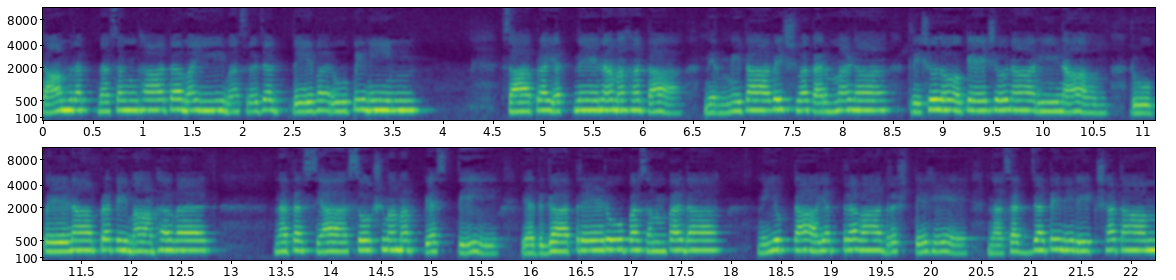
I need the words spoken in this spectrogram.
ताम् रत्नसङ्घातमयीमसृजद्देवरूपिणीम् सा प्रयत्नेन महता निर्मिता विश्वकर्मणा त्रिषु लोकेषु नारीणाम् रूपेण प्रतिमाभवत् न तस्या सूक्ष्ममप्यस्ति यद्गात्रे रूपसम्पदा नियुक्ता यत्र वा दृष्टिः न सज्जति निरीक्षताम्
